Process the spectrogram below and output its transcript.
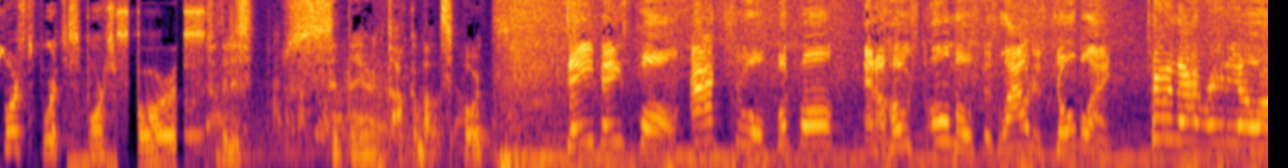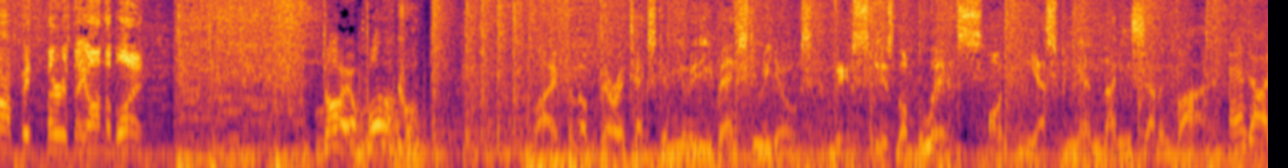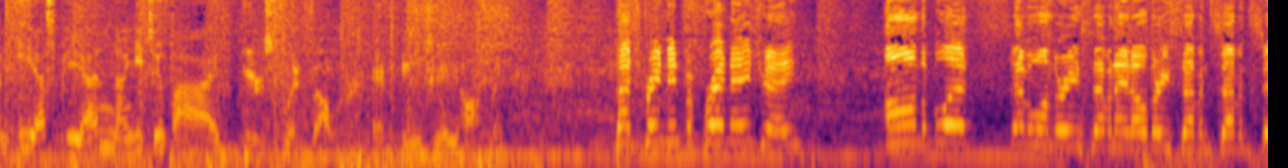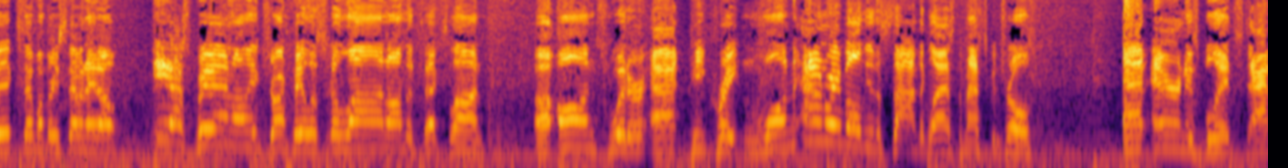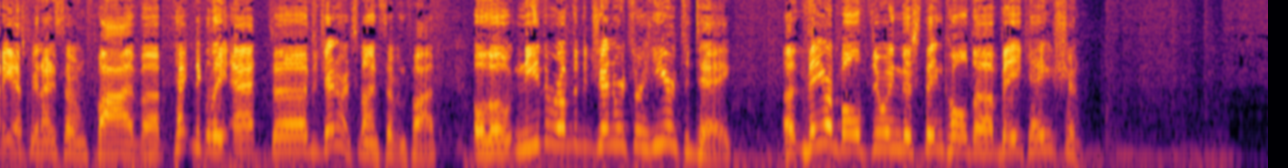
Sports, sports, sports, sports. So they just sit there and talk about sports? Day baseball, actual football, and a host almost as loud as Joel Blank. Turn that radio off. It's Thursday on the Blitz. Diabolical. Live from the Veritex Community Bank Studios, this is The Blitz on ESPN 97.5. and on ESPN 92.5. Here's Fred Faour and A.J. Hoffman. Pat's trading in for Fred and AJ on the Blitz. 713-780-3776. 713-780 ESPN on the HRP listener line on the text line. Uh, on Twitter at P Creighton one. Aaron Rabel the other side of the glass, the master controls. At Aaron is blitzed at ESPN 97.5. Uh, technically at uh, Degenerates 975. Although neither of the Degenerates are here today. Uh, they are both doing this thing called uh, vacation.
